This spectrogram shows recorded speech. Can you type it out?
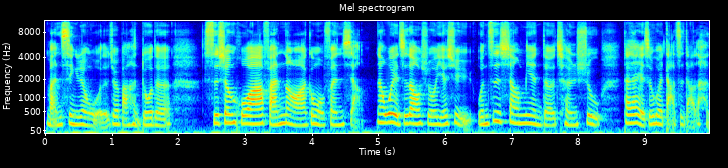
蛮信任我的，就把很多的私生活啊、烦恼啊跟我分享。那我也知道说，也许文字上面的陈述，大家也是会打字打得很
